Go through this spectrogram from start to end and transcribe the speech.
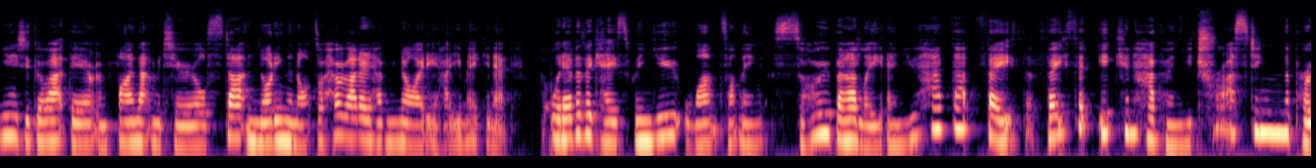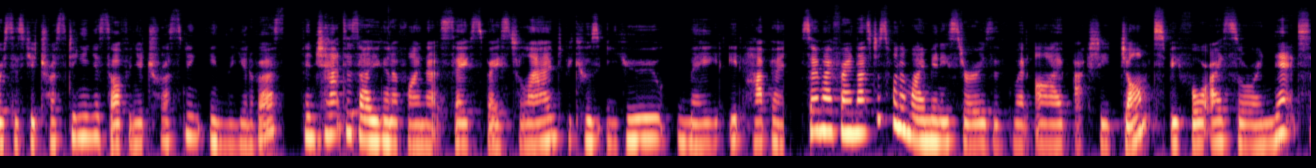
You need to go out there and find that material, start knotting the knots, or how about I have no idea how you're making net. But whatever the case, when you want something so badly and you have that faith, that faith that it can happen, you're trusting in the process, you're trusting in yourself, and you're trusting in the universe, then chances are you're going to find that safe space to land because you made it happen. So, my friend, that's just one of my many stories of when I've actually jumped before I saw a net.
